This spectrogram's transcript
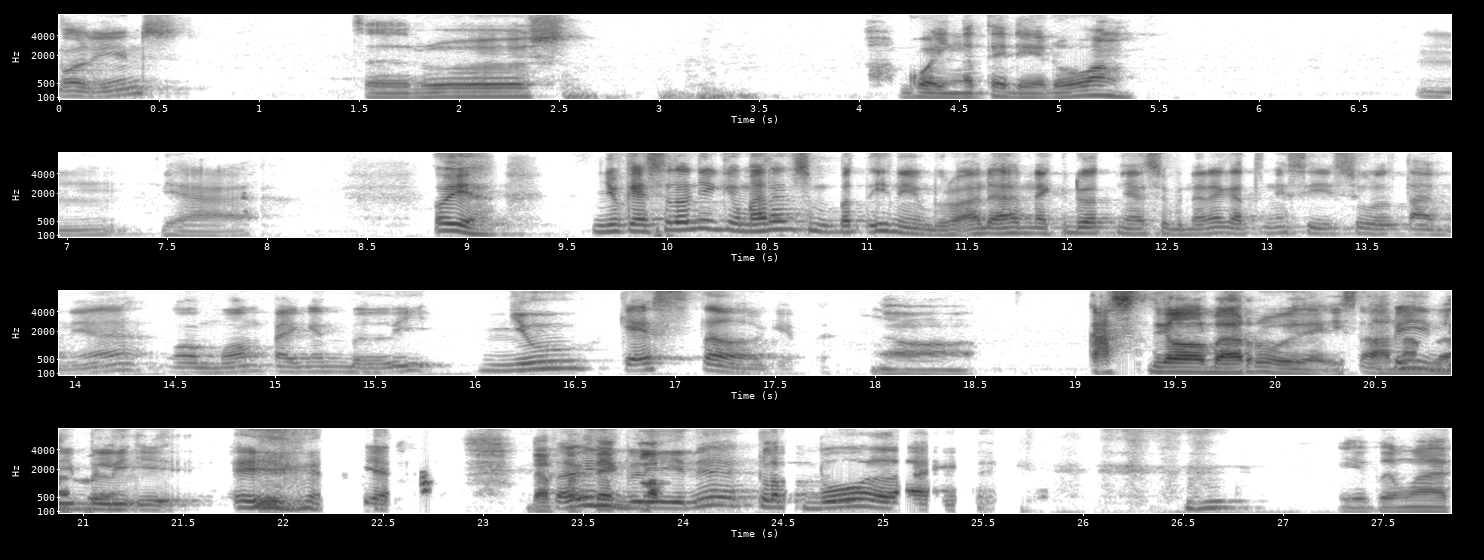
Paul Ince terus ah, gue ingetnya dia doang hmm, ya oh ya Newcastle nya kemarin sempet ini bro ada anekdotnya sebenarnya katanya si Sultan ya ngomong pengen beli Newcastle gitu. Oh, kastil baru ya istana Tapi baru. dibeli iya. Tapi dibeliinnya klub bola gitu. Itu mah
